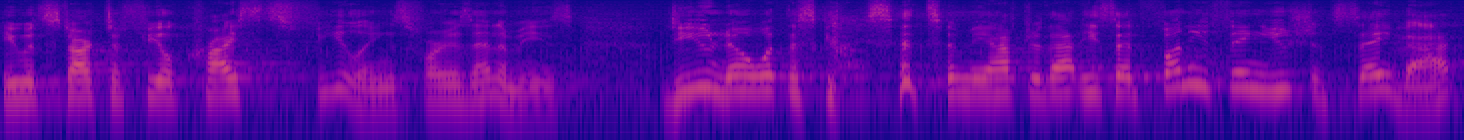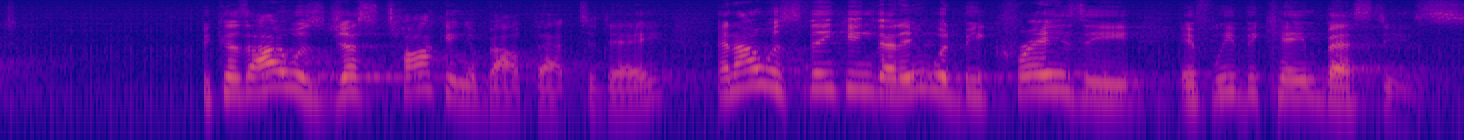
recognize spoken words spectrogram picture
He would start to feel Christ's feelings for his enemies. Do you know what this guy said to me after that? He said, Funny thing you should say that, because I was just talking about that today, and I was thinking that it would be crazy if we became besties.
